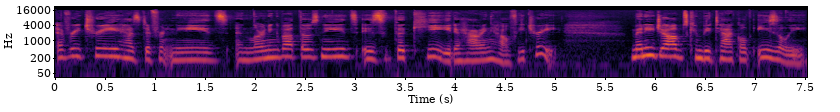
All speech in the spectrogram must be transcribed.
Every tree has different needs, and learning about those needs is the key to having a healthy tree. Many jobs can be tackled easily.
